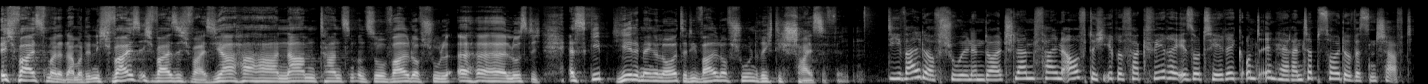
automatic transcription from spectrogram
Ich weiß, meine Damen und Herren, ich weiß, ich weiß, ich weiß. Ja, haha, Namen tanzen und so, Waldorfschule, äh, lustig. Es gibt jede Menge Leute, die Waldorfschulen richtig scheiße finden. Die Waldorfschulen in Deutschland fallen auf durch ihre verquere Esoterik und inhärente Pseudowissenschaft,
